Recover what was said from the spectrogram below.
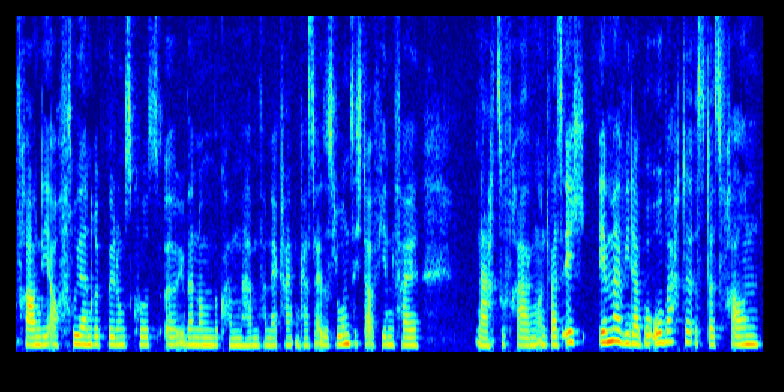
Frauen, die auch früher einen Rückbildungskurs äh, übernommen bekommen haben von der Krankenkasse. Also es lohnt sich da auf jeden Fall nachzufragen. Und was ich immer wieder beobachte, ist, dass Frauen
